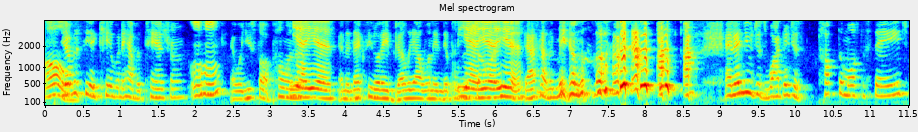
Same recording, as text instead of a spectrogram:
Oh. You ever see a kid when they have a tantrum mm-hmm. and when you start pulling Yeah, them, yeah. and the next you know they belly out when they nipples. Yeah, yeah, yeah. That's how the man looked. and then you just watch. They just tucked them off the stage,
